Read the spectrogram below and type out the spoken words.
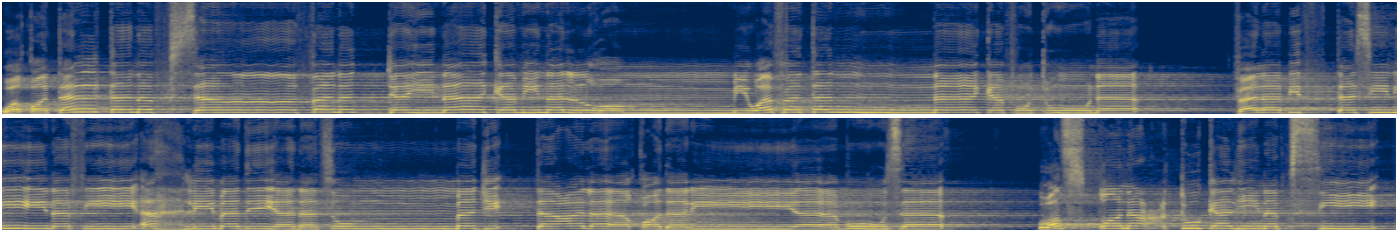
وقتلت نفسا فنجيناك من الغم وفتناك فتونا فلبثت سنين في أهل مدين ثم جئت على قدري يا موسى واصطنعتك لنفسي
